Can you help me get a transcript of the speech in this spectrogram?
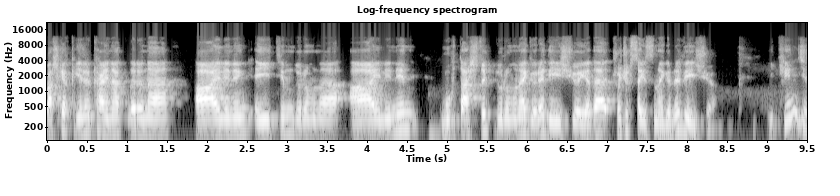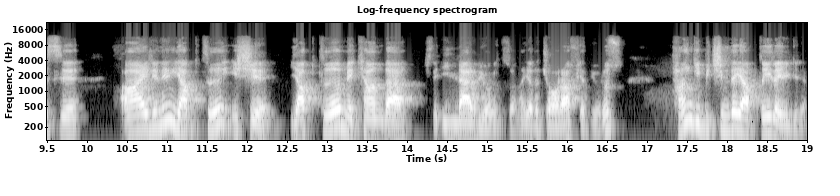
başka gelir kaynaklarına, ailenin eğitim durumuna, ailenin muhtaçlık durumuna göre değişiyor ya da çocuk sayısına göre değişiyor. İkincisi ailenin yaptığı işi, yaptığı mekanda, işte iller diyoruz ona ya da coğrafya diyoruz, hangi biçimde yaptığıyla ilgili.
